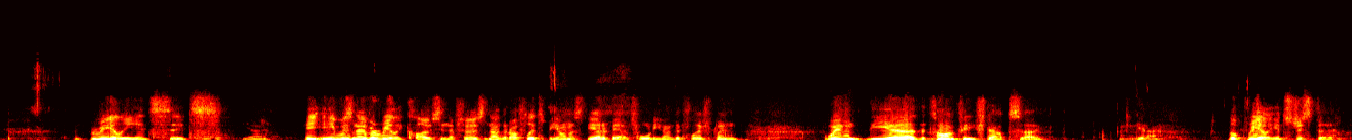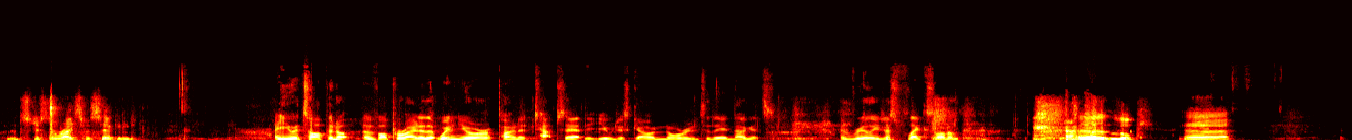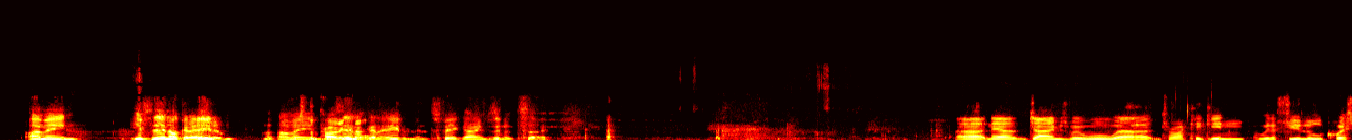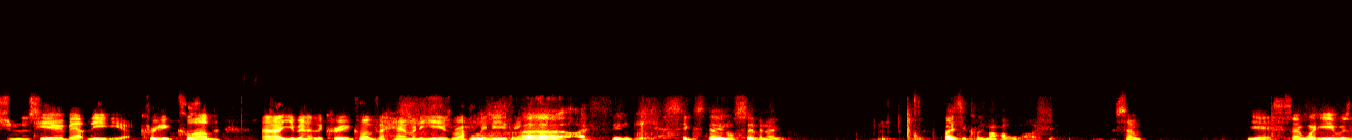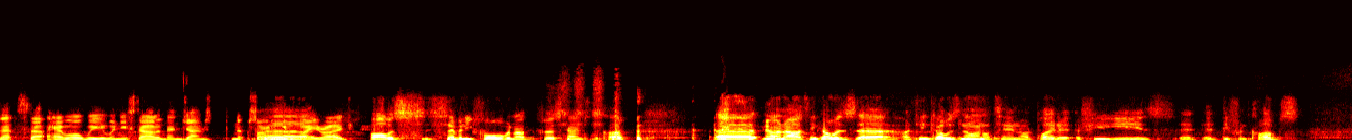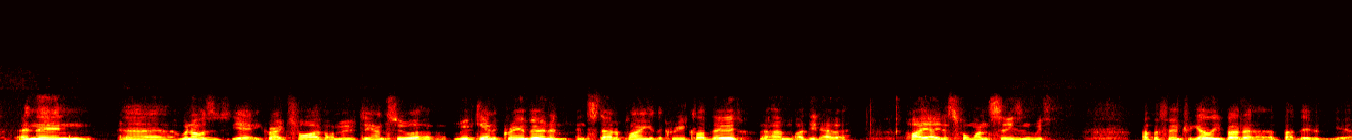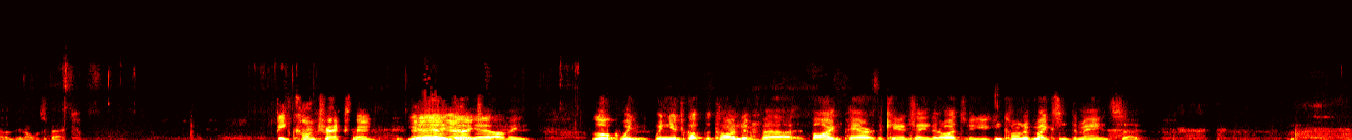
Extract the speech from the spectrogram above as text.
really, it's it's you know, he, he was never really close in the first nugget off. Let's be honest, he had about forty nuggets left when when the uh, the time finished up. So, you know, look, really, it's just a it's just a race for second. Are you a type of, of operator that when your opponent taps out, that you'll just go and gnaw into their nuggets and really just flex on them? uh, look, uh, I mean, if they're not going to eat them, I What's mean, the if they're not going to eat them, then it's fair games, isn't it? So, Uh, now, James, we will uh, try kick in with a few little questions here about the uh, cricket club. Uh, you've been at the cricket club for how many years, roughly? do you think? uh, I think 16 or 17. Basically, my whole life. so, yes. So, what year was that start? How old were you when you started? Then, James. No, sorry to give Uh, away your age. I was 74 when I first came to the club. Uh, no, no, I think I was, uh, I think I was nine or ten. I played a, a few years at, at different clubs, and then uh, when I was yeah grade five, I moved down to uh, moved down to Cranbourne and, and started playing at the career club there. Um, I did have a hiatus for one season with Upper Ferntree but uh, but then yeah, then I was back. Big contracts then. Yeah, yeah, yeah. I mean, look, when when you've got the kind of uh, buying power at the canteen that I do, you can kind of make some demands. So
